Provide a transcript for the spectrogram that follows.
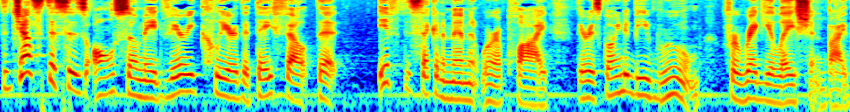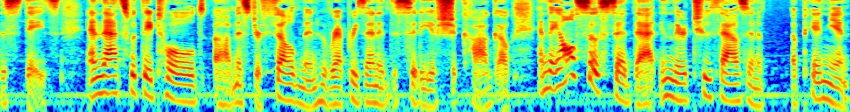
the justices also made very clear that they felt that if the Second Amendment were applied, there is going to be room for regulation by the states. And that's what they told uh, Mr. Feldman, who represented the city of Chicago. And they also said that in their 2000 opinion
